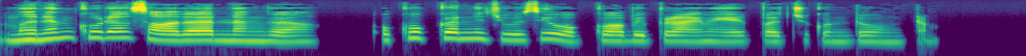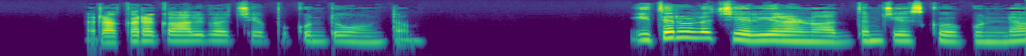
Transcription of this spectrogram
మనం కూడా సాధారణంగా ఒక్కొక్కరిని చూసి ఒక్కో అభిప్రాయం ఏర్పరచుకుంటూ ఉంటాం. రకరకాలుగా చెప్పుకుంటూ ఉంటాం. ఇతరుల చర్యలను అర్థం చేసుకోకుండా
